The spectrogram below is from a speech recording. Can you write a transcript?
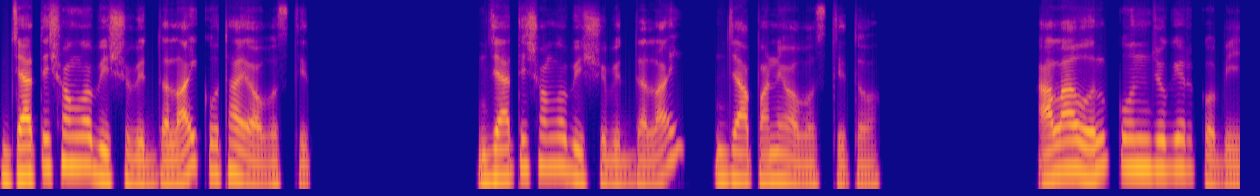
জাতিসংঘ বিশ্ববিদ্যালয় কোথায় অবস্থিত? জাতিসংঘ বিশ্ববিদ্যালয় জাপানে অবস্থিত। আলাউল কোন যুগের কবি?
